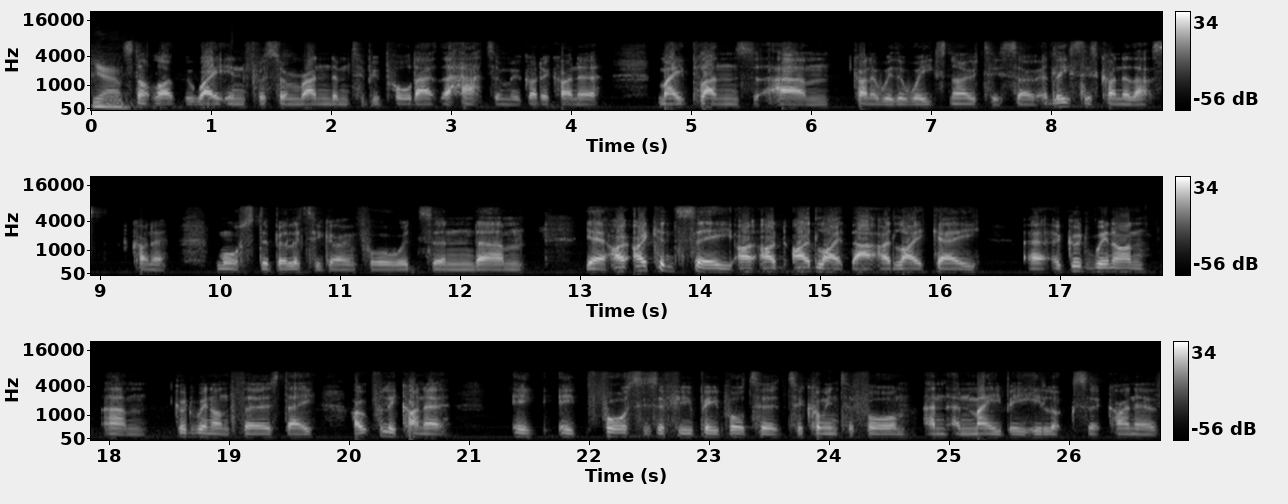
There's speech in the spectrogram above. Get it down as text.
Yeah. it's not like we're waiting for some random to be pulled out the hat, and we've got to kind of make plans um, kind of with a week's notice. So at least there's kind of that's kind of more stability going forwards, and um, yeah, I, I can see. I, I'd, I'd like that. I'd like a a a good win on um, good win on Thursday. Hopefully, kind of it, it forces a few people to, to come into form, and, and maybe he looks at kind of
